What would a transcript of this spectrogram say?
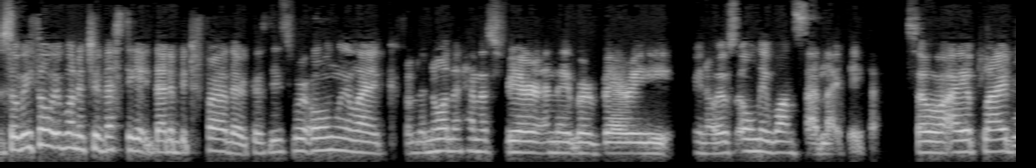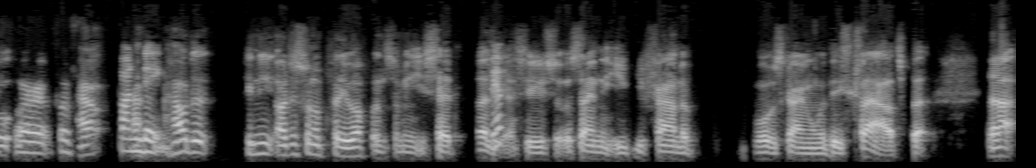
So we thought we wanted to investigate that a bit further because these were only like from the northern hemisphere and they were very, you know, it was only one satellite data. So I applied well, for for how, funding. How, how did can you? I just want to pull you up on something you said earlier. Yep. So you sort of saying that you, you found a, what was going on with these clouds, but that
